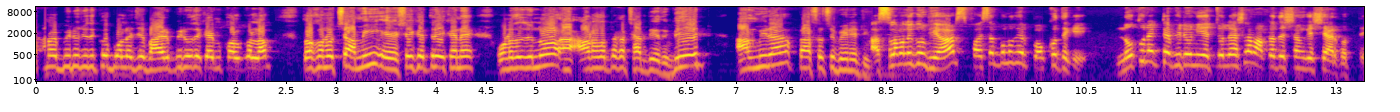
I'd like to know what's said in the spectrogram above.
আপনার ভিডিও যদি কেউ বলে যে, ভাইয়ের ভিডিও দেখে আমি কল করলাম তখন হচ্ছে আমি সেই ক্ষেত্রে এখানে ওনাদের জন্য আট হাজার টাকা ছাড় দিয়ে দেবো। বেড, আলমিরা প্লাস হচ্ছে ভেনেটি আসসালামু আলাইকুম ভিউয়ার্স ফয়সাল ব্লগের পক্ষ থেকে নতুন একটা ভিডিও নিয়ে চলে আসলাম আপনাদের সঙ্গে শেয়ার করতে।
